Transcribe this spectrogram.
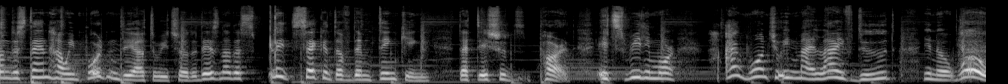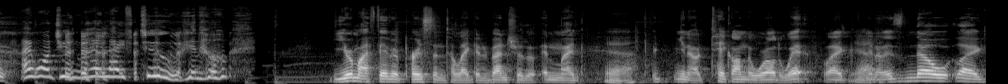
Understand how important they are to each other, there's not a split second of them thinking that they should part. It's really more, I want you in my life, dude. You know, whoa, I want you in my life too, you know. You're my favorite person to like adventure the, and like Yeah. you know take on the world with. Like Yeah. you know, there's no like.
